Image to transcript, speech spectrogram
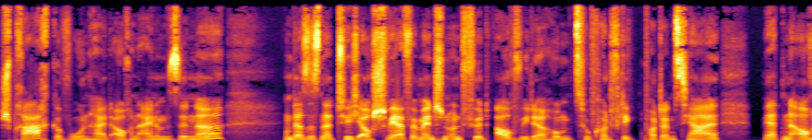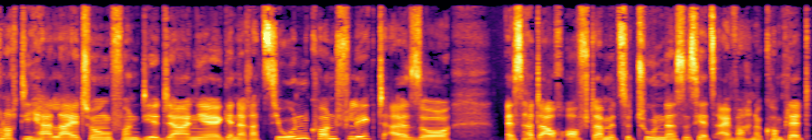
Sprachgewohnheit auch in einem Sinne. Und das ist natürlich auch schwer für Menschen und führt auch wiederum zu Konfliktpotenzial. Wir hatten auch noch die Herleitung von dir, Daniel, Generationenkonflikt. Also es hatte auch oft damit zu tun, dass es jetzt einfach eine komplett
